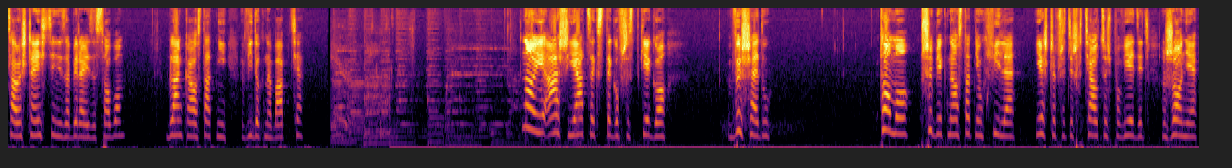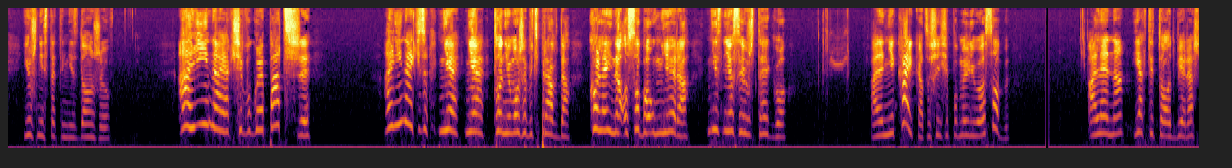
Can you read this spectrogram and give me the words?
Całe szczęście nie zabieraj ze sobą. Blanka ostatni widok na babcie. No i aż Jacek z tego wszystkiego wyszedł. Tomo przybiegł na ostatnią chwilę. Jeszcze przecież chciał coś powiedzieć żonie. Już niestety nie zdążył. Alina, jak się w ogóle patrzy! Alina, jak. Nie, nie, to nie może być prawda. Kolejna osoba umiera. Nie zniosę już tego. Ale nie Kajka, to się się pomyliły osoby. Alena, jak ty to odbierasz?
